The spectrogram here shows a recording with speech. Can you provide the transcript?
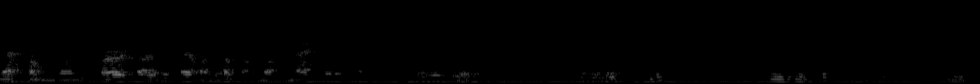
That's from when we first started with Paramount, because I'm talking about immaculate homes. it's all right there. It's all over. So we're gonna miss you.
